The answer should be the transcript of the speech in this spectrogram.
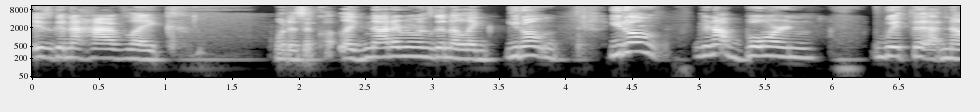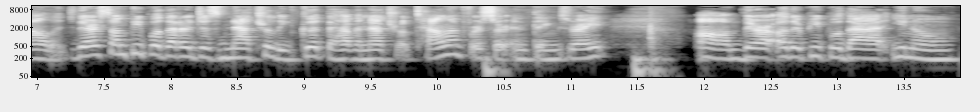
is gonna have like what is it called? Like not everyone's gonna like you don't you don't you're not born with that knowledge. There are some people that are just naturally good that have a natural talent for certain things, right? Um, there are other people that, you know,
